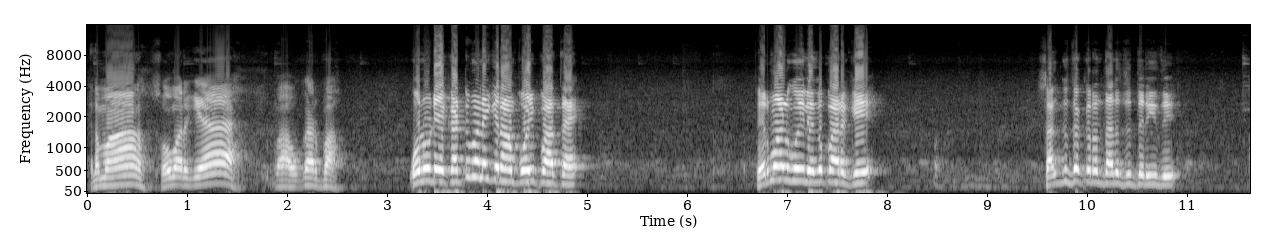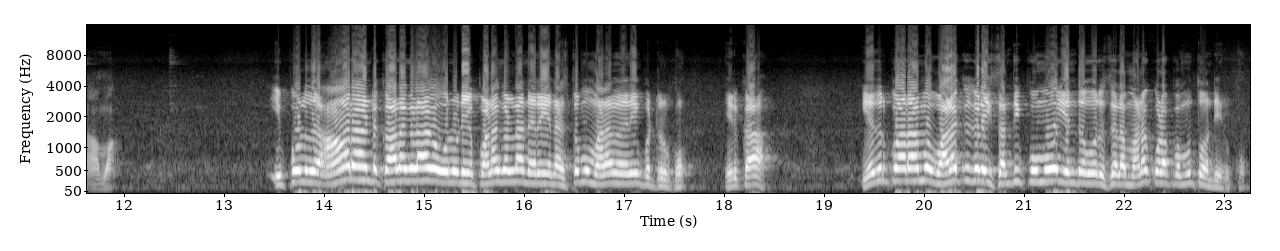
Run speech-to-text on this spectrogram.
என்னம்மா சோமா இருக்கியா? வா உட்காருப்பா உன்னுடைய கட்டுமனைக்கு நான் போய் பார்த்தேன். பெருமாள் கோயில் எங்கேப்பா இருக்கு? சங்கு சக்கரம் தனித்து தெரியுது. ஆமாம் இப்பொழுது ஆறாண்டு காலங்களாக உன்னுடைய பணங்கள்லாம் நிறைய நஷ்டமும் மனவேதனையும் பெற்றிருக்கும். இருக்கா? எதிர்பாராமல் வழக்குகளை சந்திப்போமோ என்ற ஒரு சில மனக்குழப்பமும் தோன்றியிருக்கும்.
